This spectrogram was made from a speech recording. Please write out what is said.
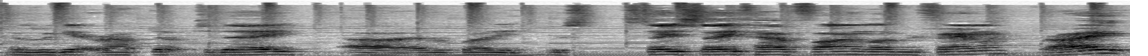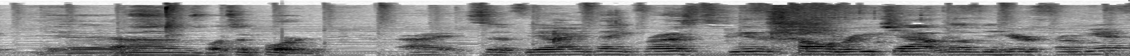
as we get wrapped up today. Uh, everybody, just stay safe, have fun, love your family, right? Yes, Um, what's important. All right. So if you have anything for us, give us a call, reach out. Love to hear from you.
